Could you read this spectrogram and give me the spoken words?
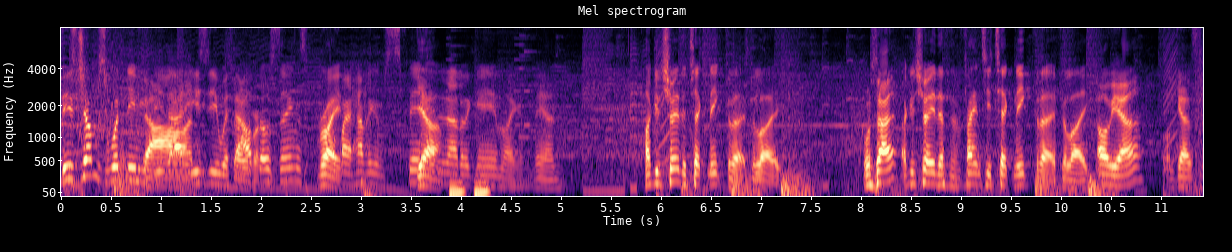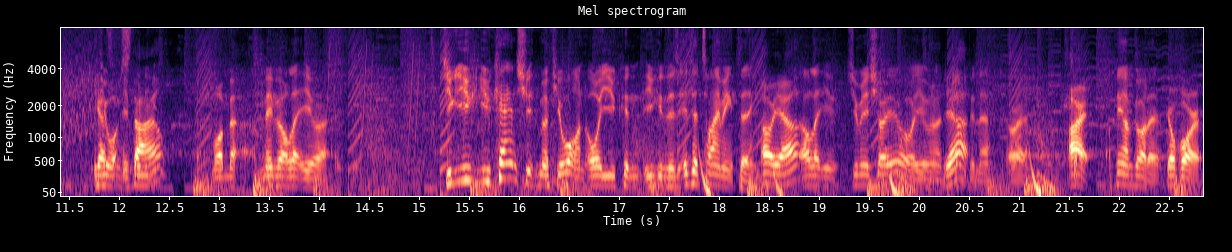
these jumps wouldn't even Nah, be that easy without those things. Right. By having them spin Yeah. in and out of the game, like man. I can show you the technique for that if you like. What's that? I can show you the fancy technique for that if you like. Oh yeah. You guys, you got you want- style? Well, maybe I'll let you. Uh, you, you, you can shoot them if you want, or you can you can. It's a timing thing. Oh yeah. I'll let you. Do you want me to show you, or you want to Yeah. jump in there? All right. All right, I think I've got it. go for it.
